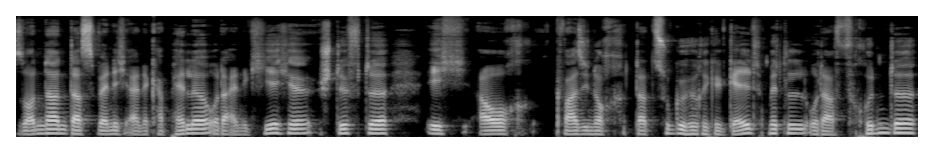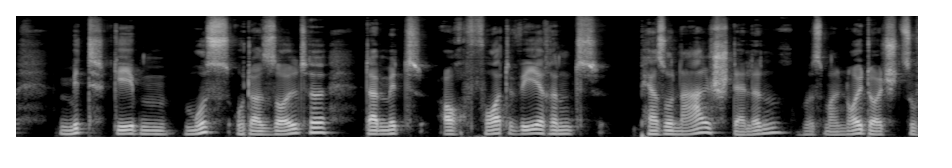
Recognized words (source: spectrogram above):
sondern dass wenn ich eine Kapelle oder eine Kirche stifte, ich auch quasi noch dazugehörige Geldmittel oder Pfründe mitgeben muss oder sollte, damit auch fortwährend Personalstellen, um es mal neudeutsch zu,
